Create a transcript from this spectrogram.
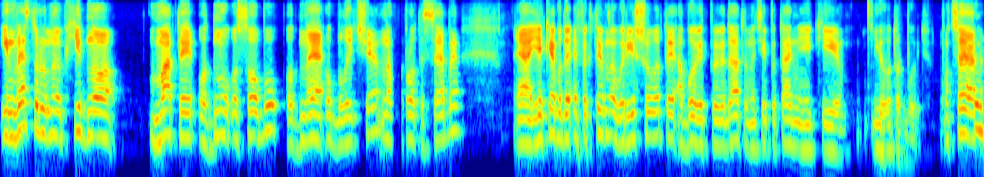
Інвестору необхідно мати одну особу, одне обличчя навпроти себе, е, яке буде ефективно вирішувати або відповідати на ті питання, які його турбують. Оце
